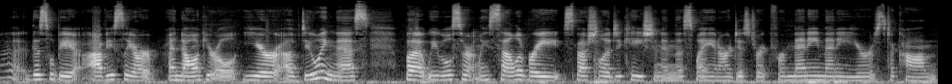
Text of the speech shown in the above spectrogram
uh, this will be obviously our inaugural year of doing this, but we will certainly celebrate special education in this way in our district for many many years to come.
